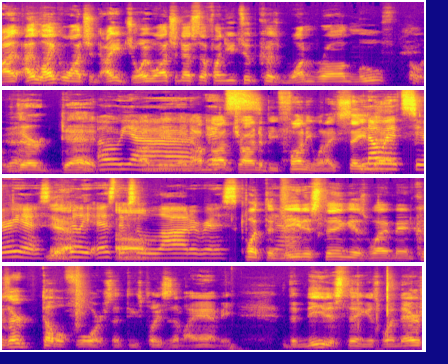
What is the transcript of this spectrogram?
I, I like watching. I enjoy watching that stuff on YouTube because one wrong move, Oh yeah. they're dead. Oh yeah, I mean, and I'm not trying to be funny when I say No, that. No, it's serious. Yeah. It really is. There's a Um, lot of risk. But the Yeah. neatest thing is when man, because they're double floors at these places in Miami. The neatest thing is when they're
